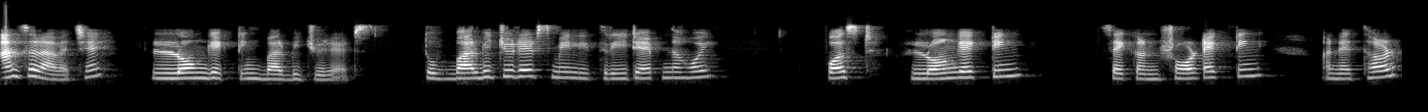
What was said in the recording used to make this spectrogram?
આન્સર આવે છે લોંગ એક્ટિંગ બાર્બીચ્યુરેટ્સ તો બાર્બીચ્યુરેટ્સ મેઇનલી થ્રી ટાઈપના હોય. First long acting second short acting અને third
